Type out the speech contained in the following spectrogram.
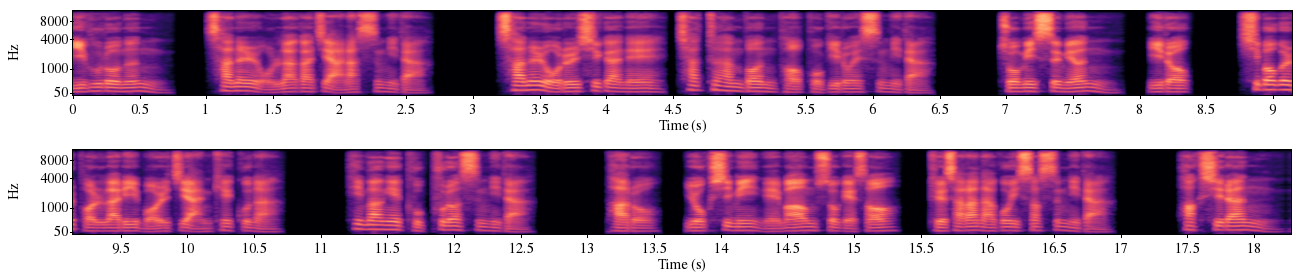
이후로는 산을 올라가지 않았습니다. 산을 오를 시간에 차트 한 번 더 보기로 했습니다. 좀 있으면 1억, 10억을 벌 날이 멀지 않겠구나. 희망에 부풀었습니다. 바로 욕심이 내 마음속에서 되살아나고 있었습니다. 확실한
